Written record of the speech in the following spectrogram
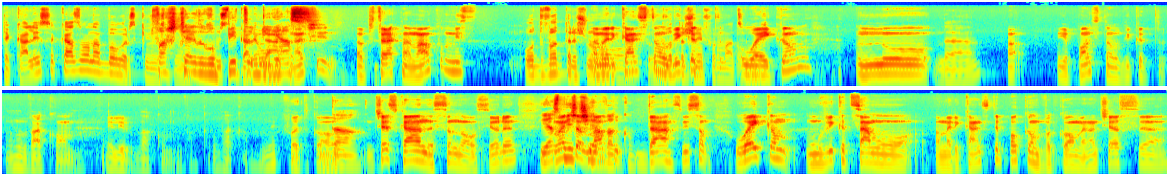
Така ли се казва на български? Това щях да го питам и аз. Значи, абстрактно е малко, мис... От вътрешно, американците му викат информация. Welcome, но Да. А, японците му викат вакуум. Или вакуум. Вакуум, вакуум. Не, какво е такова? Да. Честно казвам, не съм много сигурен. И аз мисля, че е вакуум. Да, смисъл. Welcome му викат само американците, по-към вакуум. е. Значи аз а,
